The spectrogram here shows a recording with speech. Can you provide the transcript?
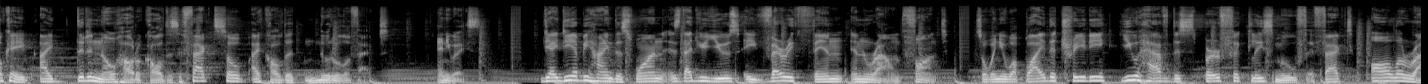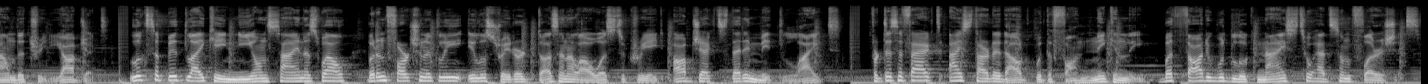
Okay, I didn't know how to call this effect, so I called it noodle effect. Anyways, the idea behind this one is that you use a very thin and round font. So when you apply the 3D, you have this perfectly smooth effect all around the 3D object. Looks a bit like a neon sign as well, but unfortunately Illustrator doesn't allow us to create objects that emit light. For this effect, I started out with the font Nick Lee, but thought it would look nice to add some flourishes,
